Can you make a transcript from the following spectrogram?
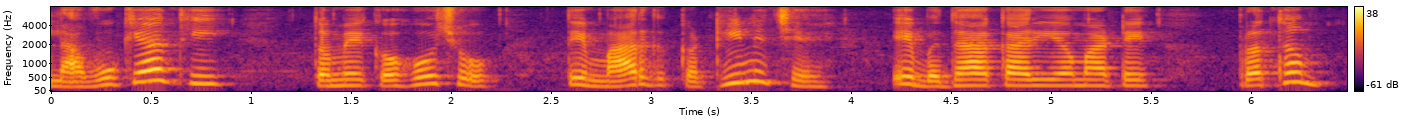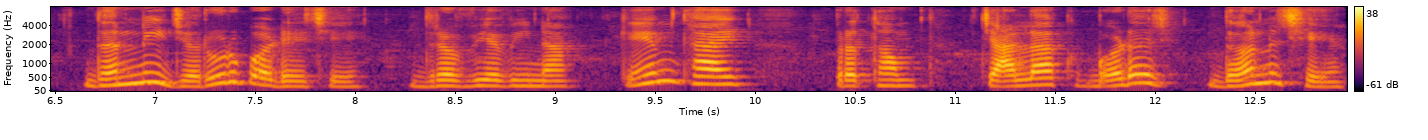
લાવવું ક્યાંથી? તમે કહો છો તે માર્ગ કઠિન છે. એ બધા કાર્ય માટે પ્રથમ ધનની જરૂર પડે છે. દ્રવ્ય વિના કેમ થાય? પ્રથમ ચાલાક બળ જ ધન છે.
